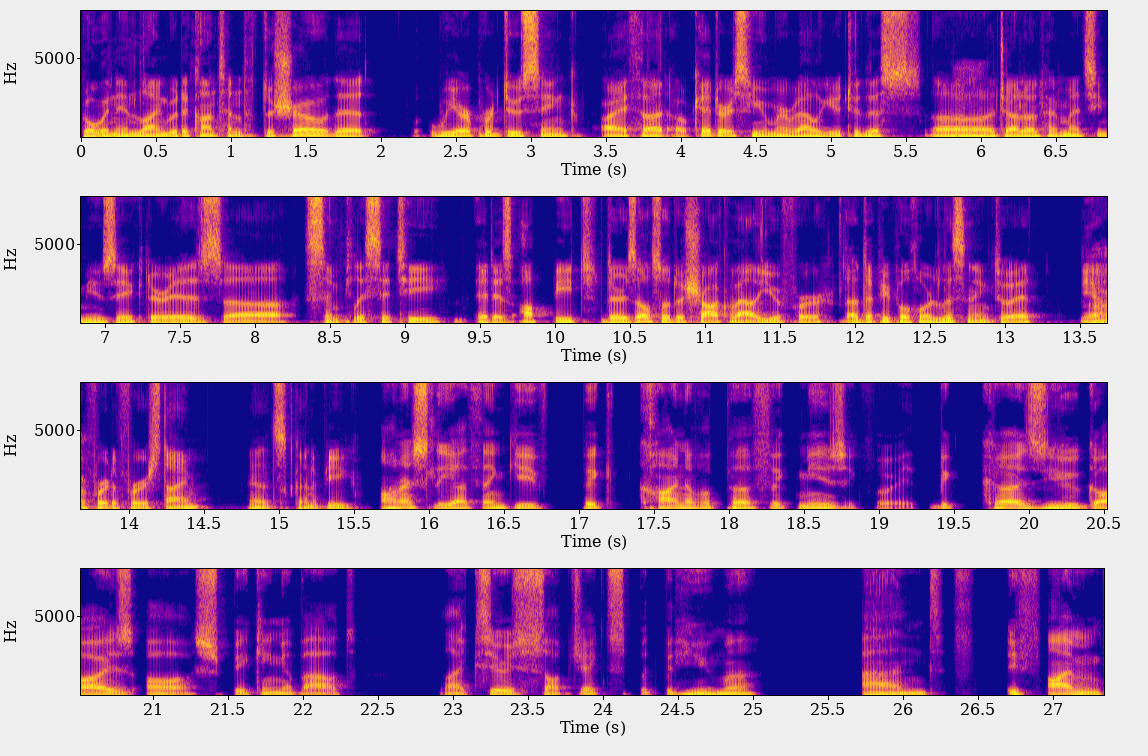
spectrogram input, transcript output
going in line with the content of the show that we are producing. I thought, okay, there's humor value to this uh, mm. Jalal Hemmati music. There is uh, simplicity. It is upbeat. There's also the shock value for the people who are listening to it yeah. uh, for the first time. And it's going to be. Honestly, I think you've picked kind of a perfect music for it because you guys are speaking about like serious subjects, but with humor. And if I'm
